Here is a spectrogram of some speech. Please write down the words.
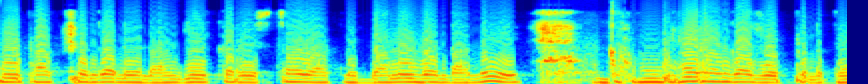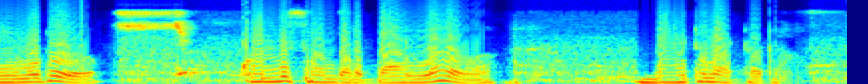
మీ పక్షంగా నేను అంగీకరిస్తా వాటిని బలివ్వండి గంభీరంగా చెప్పిన దేవుడు కొన్ని సందర్భాల్లో బయటపడ్డాడు.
